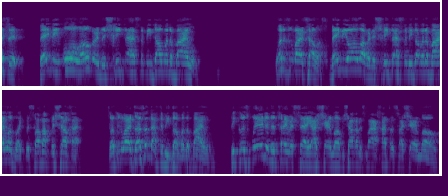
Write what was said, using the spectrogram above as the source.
is it? Maybe all over the shechita has to be done with a bailum. What does the Gemara tell us? Maybe all over the shechita has to be done with the bailum, like the sabach b'shachat. So the Gemara doesn't have to be done with the bailum. Because where did the Torah say Asher Lo? Asher Lo?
